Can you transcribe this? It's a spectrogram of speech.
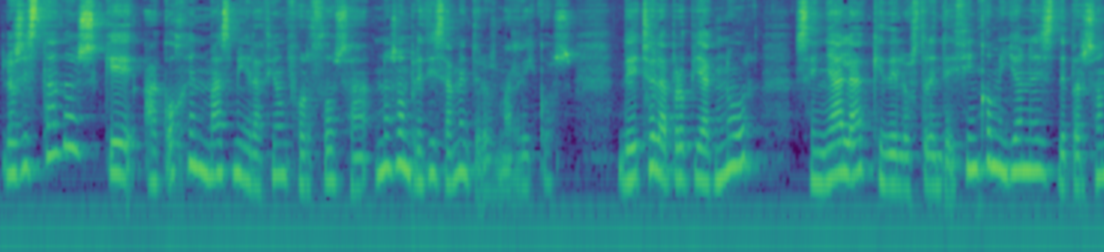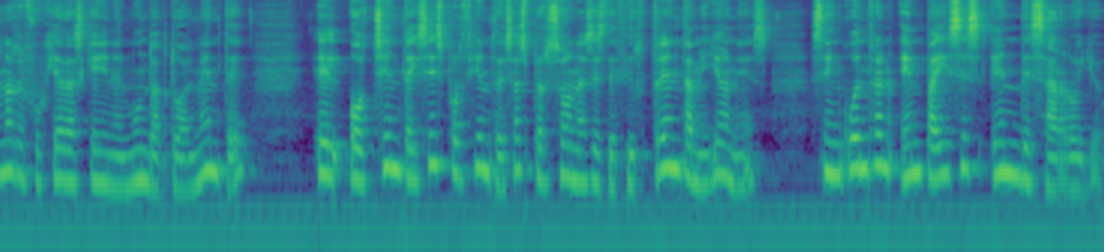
Los estados que acogen más migración forzosa no son precisamente los más ricos. De hecho, la propia ACNUR señala que de los 35 millones de personas refugiadas que hay en el mundo actualmente, el 86% de esas personas, es decir, 30 millones, se encuentran en países en desarrollo,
